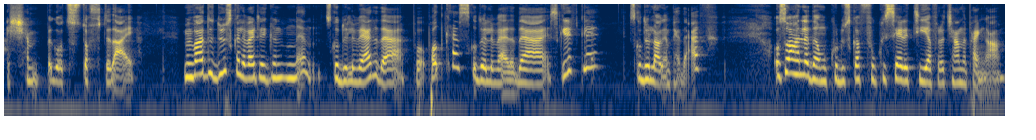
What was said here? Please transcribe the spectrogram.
er kjempegodt stoff til deg. Men hva er det du skal levere til kunden din? Skal du levere det på podkast? Skal du levere det skriftlig? Skal du lage en PDF? Og så handler det om hvor du skal fokusere tida for å tjene penger.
